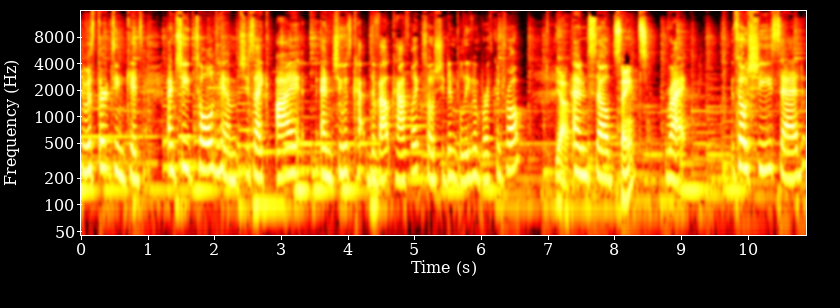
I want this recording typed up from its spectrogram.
it was 13 kids. And she told him, she's like, I, and she was ca- devout Catholic, so she didn't believe in birth control. Yeah. And so, Saints. right. So she said,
